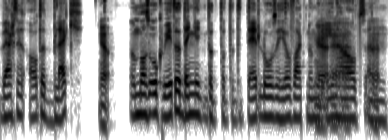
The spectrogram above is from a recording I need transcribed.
Werchter altijd Black. Ja. Omdat ze ook weten, denk ik, dat, dat de tijdloze heel vaak nummer Ja, 1 ja, ja. haalt. En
